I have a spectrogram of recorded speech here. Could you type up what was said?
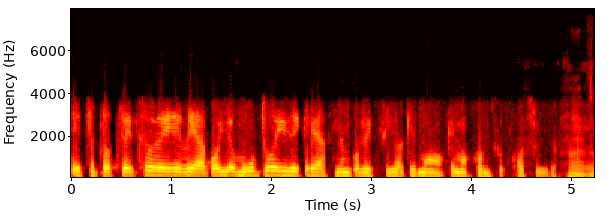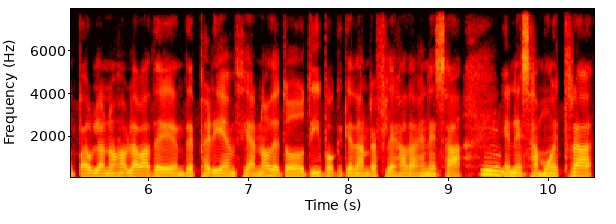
este proceso de, apoyo mutuo y de creación colectiva que hemos, que hemos construido. Mm, Paula, nos hablabas de, experiencias ¿no? de todo tipo que quedan reflejadas en esa, mm. en esa muestra.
